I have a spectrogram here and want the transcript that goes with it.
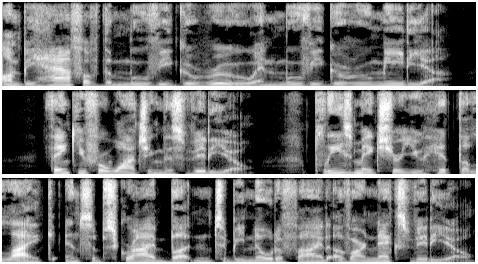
On behalf of the Movie Guru and Movie Guru Media, thank you for watching this video. Please make sure you hit the like and subscribe button to be notified of our next video.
